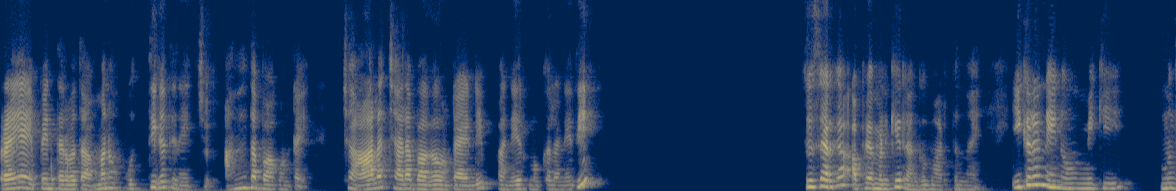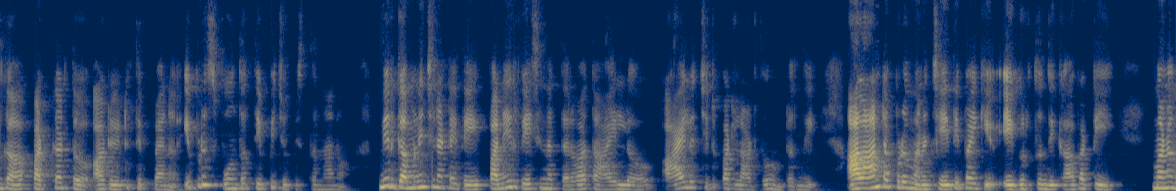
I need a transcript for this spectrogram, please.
ఫ్రై అయిపోయిన తర్వాత మనం ఉత్తిగా తినేయచ్చు అంత బాగుంటాయి. చాలా చాలా బాగా ఉంటాయండి పన్నీర్ ముక్కలు అనేది చూసారుగా అప్పుడే మనకి రంగు మారుతున్నాయి. ఇక్కడ నేను మీకు ముందుగా పట్కర్‌తో అటు ఇటు తిప్పాను. ఇప్పుడు స్పూన్‌తో తిప్పి చూపిస్తున్నాను. మీరు గమనించినట్టయితే పన్నీర్ వేసిన తర్వాత ఆయిల్‌లో ఆయిల్ చిటపట్లాడుతూ ఉంటుంది. అలాంటప్పుడు మన చేతిపైకి ఎగురుతుంది కాబట్టి మనం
